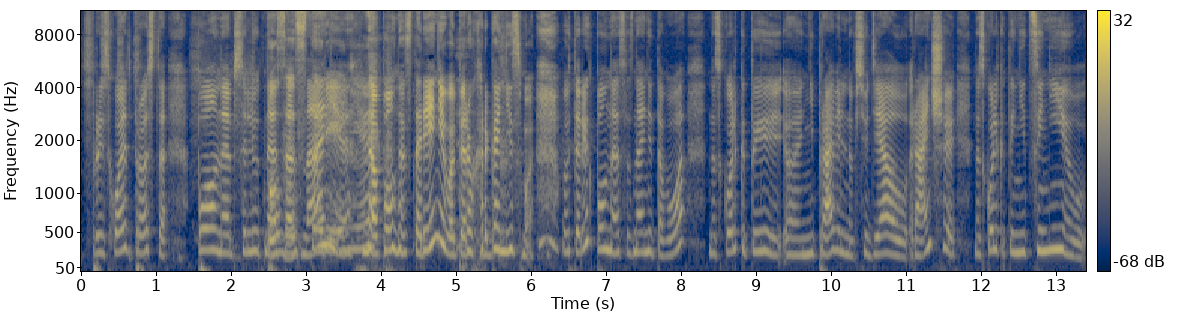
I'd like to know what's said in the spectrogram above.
происходит просто полное абсолютное Полное осознание. старение. Да, полное старение, во-первых, организма. Во-вторых, полное осознание того, насколько ты э, неправильно все делал раньше, насколько ты не ценил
